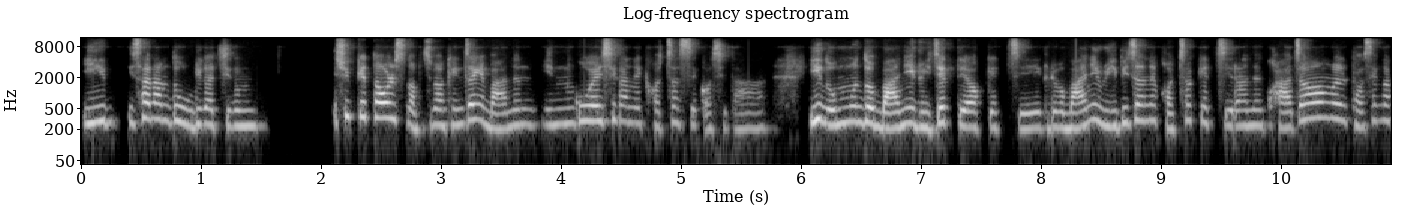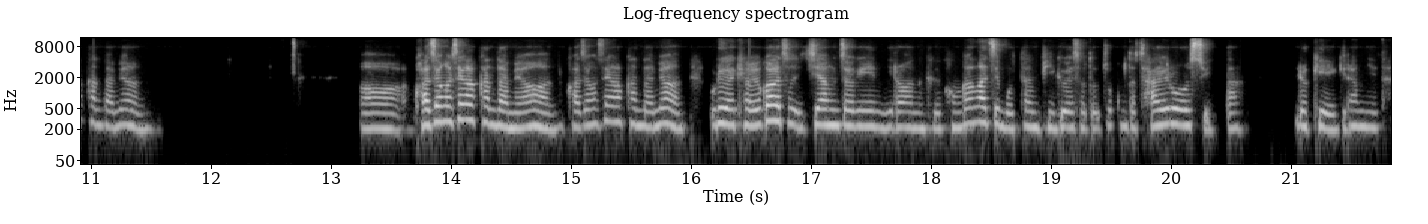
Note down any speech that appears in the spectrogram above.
이, 이 사람도 우리가 지금 쉽게 떠올릴 수는 없지만 굉장히 많은 인고의 시간을 거쳤을 것이다. 이 논문도 많이 리젝되었겠지. 그리고 많이 리비전을 거쳤겠지라는 과정을 더 생각한다면 어, 과정을 생각한다면, 과정을 생각한다면 우리가 결과지향적인 이런 그 건강하지 못한 비교에서도 조금 더 자유로울 수 있다. 이렇게 얘기를 합니다.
